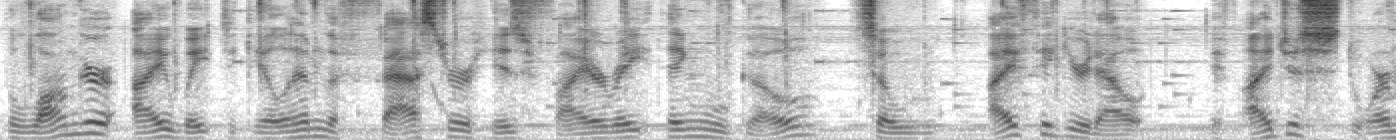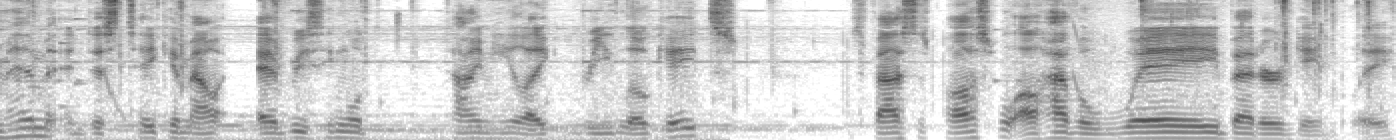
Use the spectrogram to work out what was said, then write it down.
the longer I wait to kill him, the faster his fire rate thing will go. So I figured out if I just storm him and just take him out every single time he like relocates as fast as possible, I'll have a way better gameplay.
